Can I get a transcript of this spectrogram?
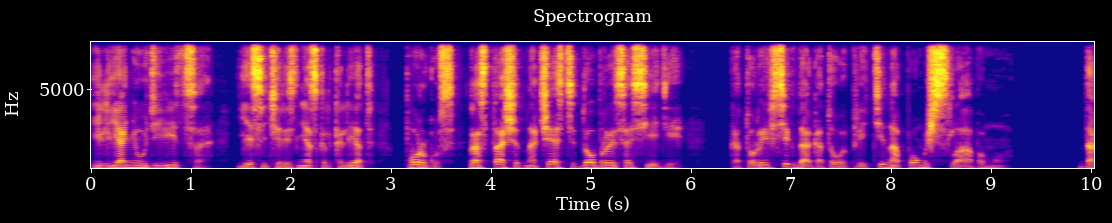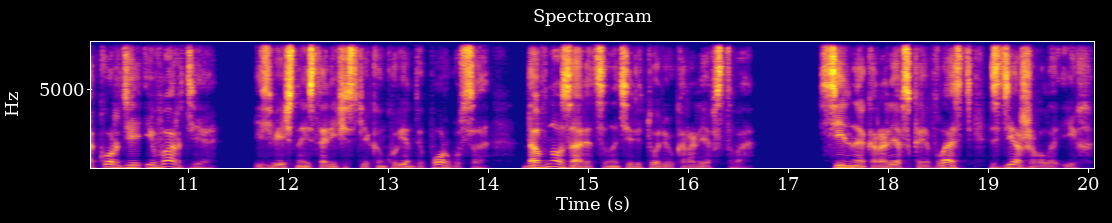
Илья не удивится, если через несколько лет Поргус растащит на части добрые соседи, которые всегда готовы прийти на помощь слабому. Докордия и Вардия, извечные исторические конкуренты Поргуса, давно зарятся на территорию королевства. Сильная королевская власть сдерживала их,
